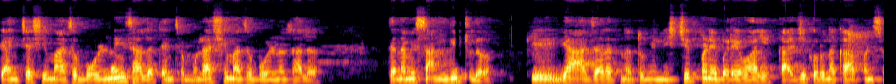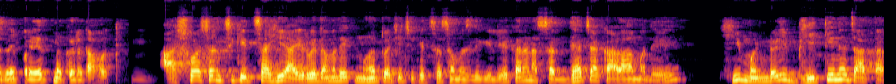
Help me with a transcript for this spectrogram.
त्यांच्याशी माझं बोलणंही झालं त्यांच्या मुलाशी माझं बोलणं झालं. त्यांना मी सांगितलं की या आजारातनं तुम्ही निश्चितपणे बरे व्हाल काळजी करू नका आपण सगळे प्रयत्न करत आहोत. आश्वासन चिकित्सा ही आयुर्वेदामध्ये एक महत्वाची चिकित्सा समजली गेली आहे. कारण सध्याच्या काळामध्ये ही मंडळी भीतीने जातात.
